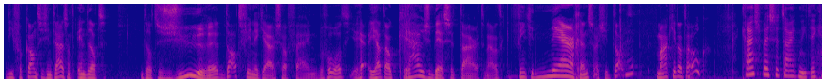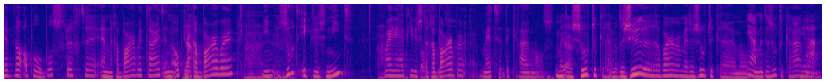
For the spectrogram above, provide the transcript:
die vakanties in Duitsland. En dat, dat zure, dat vind ik juist zo fijn. Bijvoorbeeld, je, je had ook kruisbessentaart. Nou, dat vind je nergens. Als je dat... Maak je dat ook? Kruisbessentaart niet. Ik heb wel appelbosvruchten en rabarbertaart. En ook Ja. die rabarber, Ah, die ja. zoet ik dus niet. Ah, Maar dan heb je dus de rabarber met de kruimels. Met Ja. een zoete kruimel. De zure rabarber met een zoete kruimel. Ja, met de zoete kruimel. Ja.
